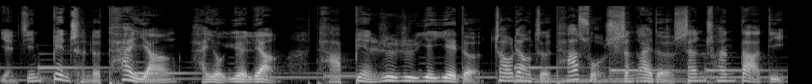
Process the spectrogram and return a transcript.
眼睛变成了太阳，还有月亮，他便日日夜夜的照亮着他所深爱的山川大地。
